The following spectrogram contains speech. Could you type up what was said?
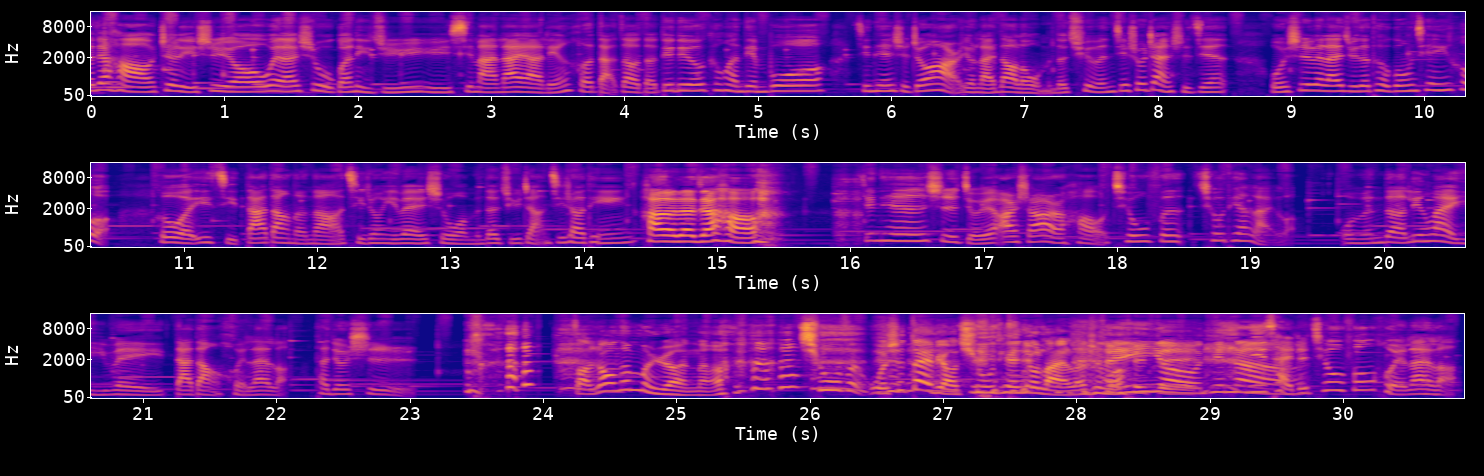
大家好，这里是由未来事务管理局与喜马拉雅联合打造的丢丢科幻电波。今天是周二，又来到了我们的趣闻接收站时间。我是未来局的特工千一鹤，和我一起搭档的呢，其中一位是我们的局长季少廷。Hello，大家好。今天是九月二十二号，秋分，秋天来了。我们的另外一位搭档回来了，他就是咋绕那么远呢？秋分，我是代表秋天就来了 是吗？没有，天哪！你踩着秋风回来了，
